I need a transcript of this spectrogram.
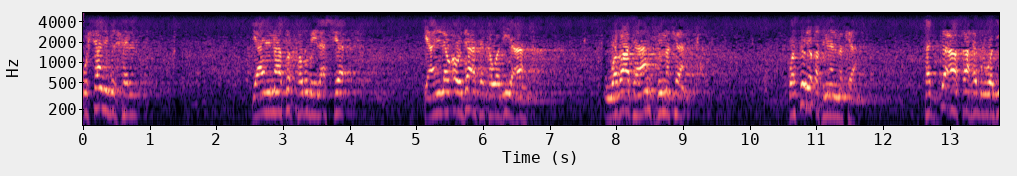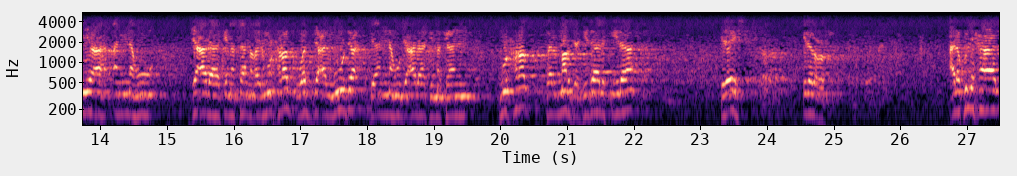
وشان بالحلم يعني ما تحفظ به الأشياء. يعني لو أودعتك وديعة ووضعتها أنت في مكان وسرقت من المكان فادعى صاحب الوديعة أنه جعلها في مكان غير محرز وادعى المودع بأنه جعلها في مكان محرز. فالمرجع في ذلك إلى إلى إيش؟ إلى العرف. على كل حال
